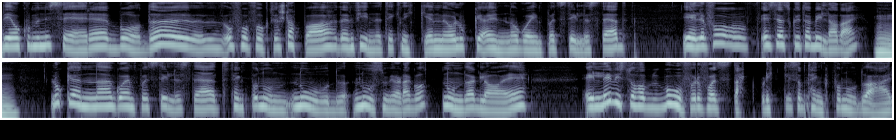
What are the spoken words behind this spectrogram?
det å kommunisere både å få folk til å slappe av, den fine teknikken med å lukke øynene og gå inn på et stille sted gjelder for Hvis jeg skulle ta bilde av deg. Lukk øynene, gå inn på et stille sted. Tenk på noen, noe, noe som gjør deg godt, noen du er glad i. Eller hvis du har behov for å få et sterkt blikk, liksom tenk på noe du er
